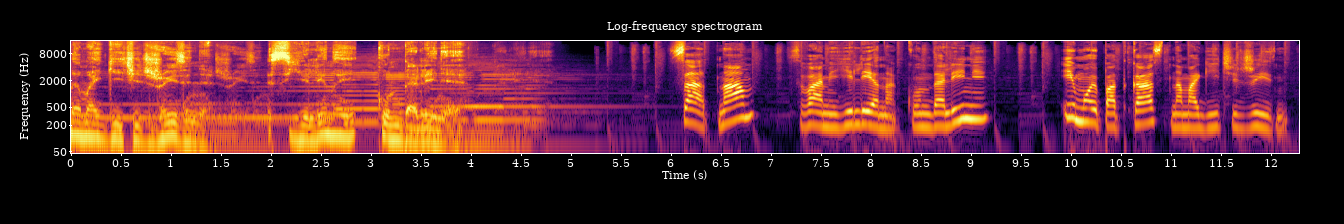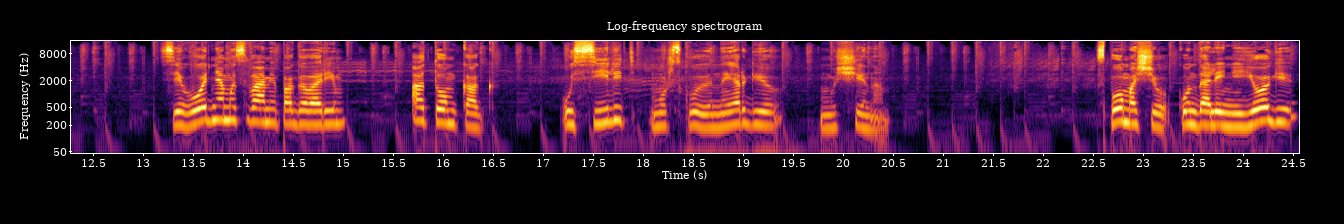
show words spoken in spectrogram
Намагичить жизнь с Еленой Кундалини. Сад нам, с вами Елена Кундалини и мой подкаст «Намагичить жизнь». Сегодня мы с вами поговорим о том, как усилить мужскую энергию мужчинам. С помощью кундалини-йоги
